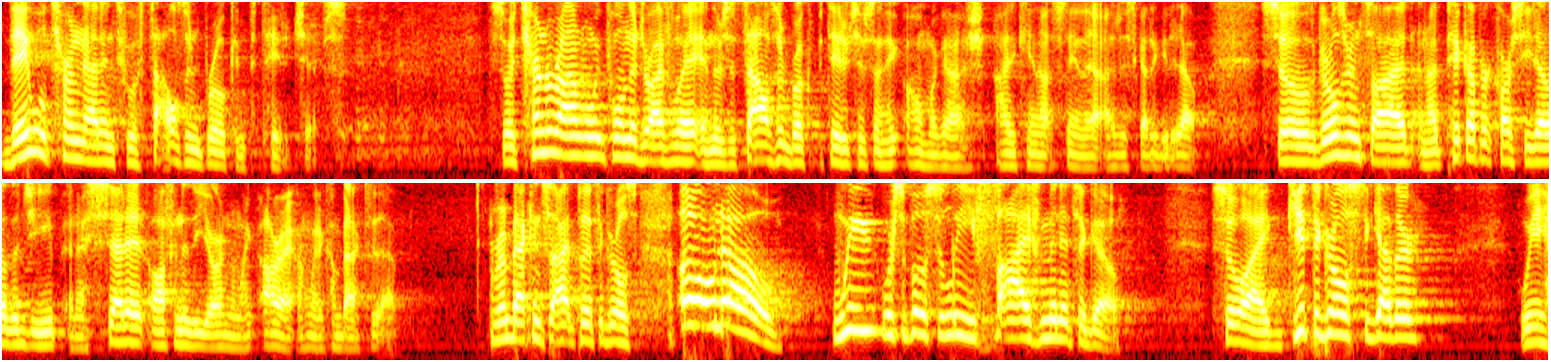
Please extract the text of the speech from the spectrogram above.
they will turn that into a thousand broken potato chips? So I turn around when we pull in the driveway, and there's a thousand broken potato chips. And I think, oh my gosh, I cannot stand that. I just got to get it out. So the girls are inside, and I pick up her car seat out of the Jeep, and I set it off into the yard, and I'm like, all right, I'm going to come back to that. Run back inside, play with the girls. Oh no, we were supposed to leave five minutes ago. So I get the girls together. We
